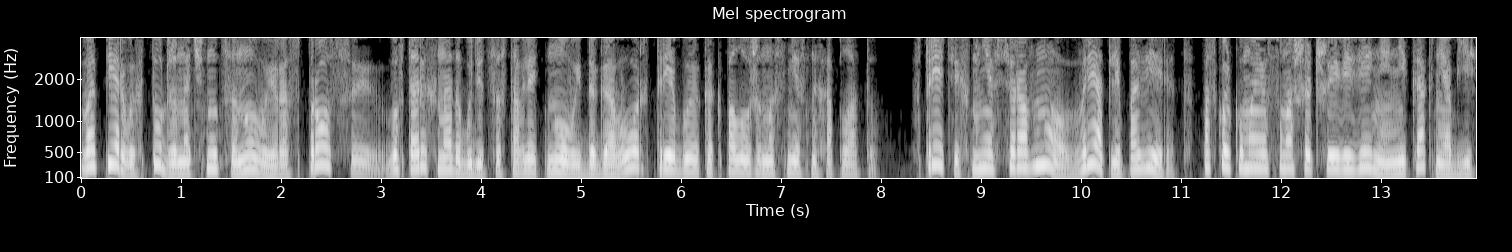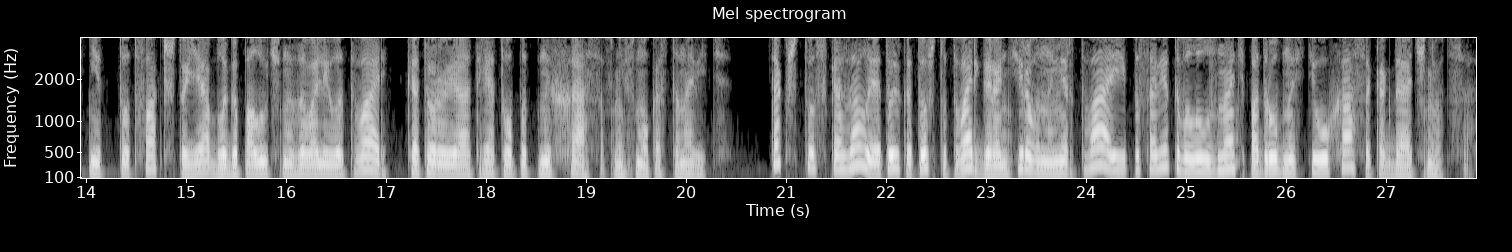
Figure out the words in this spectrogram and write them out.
во-первых, тут же начнутся новые расспросы, во-вторых, надо будет составлять новый договор, требуя, как положено, с местных оплату. В-третьих, мне все равно, вряд ли поверят, поскольку мое сумасшедшее везение никак не объяснит тот факт, что я благополучно завалила тварь, которую отряд опытных хасов не смог остановить. Так что сказала я только то, что тварь гарантированно мертва, и посоветовала узнать подробности у хаса, когда очнется.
